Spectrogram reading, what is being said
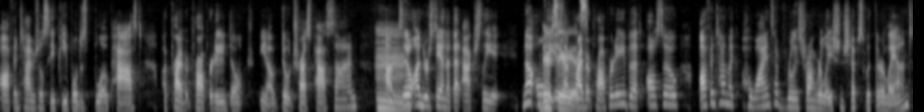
oftentimes you'll see people just blow past a private property don't you know don't trespass sign um, 'cause they Mm, don't understand that that actually not only They're is that private property but that's also oftentimes like hawaiians have really strong relationships with their land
